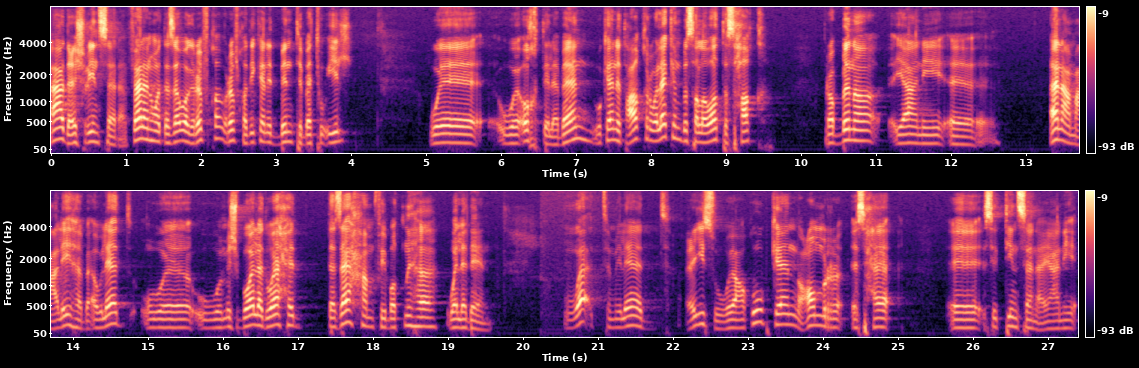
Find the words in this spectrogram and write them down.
قعد 20 سنة. فعلا هو تزوج رفقة ورفقة دي كانت بنت بتوئيل. و... وأخت لبان وكانت عاقر ولكن بصلوات إسحاق ربنا يعني آه، أنعم عليها بأولاد و... ومش بولد واحد تزاحم في بطنها ولدان. وقت ميلاد عيسو ويعقوب كان عمر إسحاق آه، ستين سنة يعني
